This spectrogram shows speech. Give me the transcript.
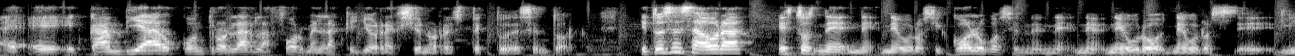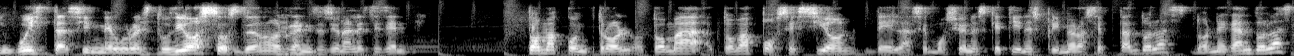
eh, eh, cambiar o controlar la forma en la que yo reacciono respecto de ese entorno. Entonces ahora estos neuropsicólogos, neuro, neurolingüistas y neuroestudiosos de organizacionales dicen, toma control o toma, toma posesión de las emociones que tienes, primero aceptándolas, no negándolas,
